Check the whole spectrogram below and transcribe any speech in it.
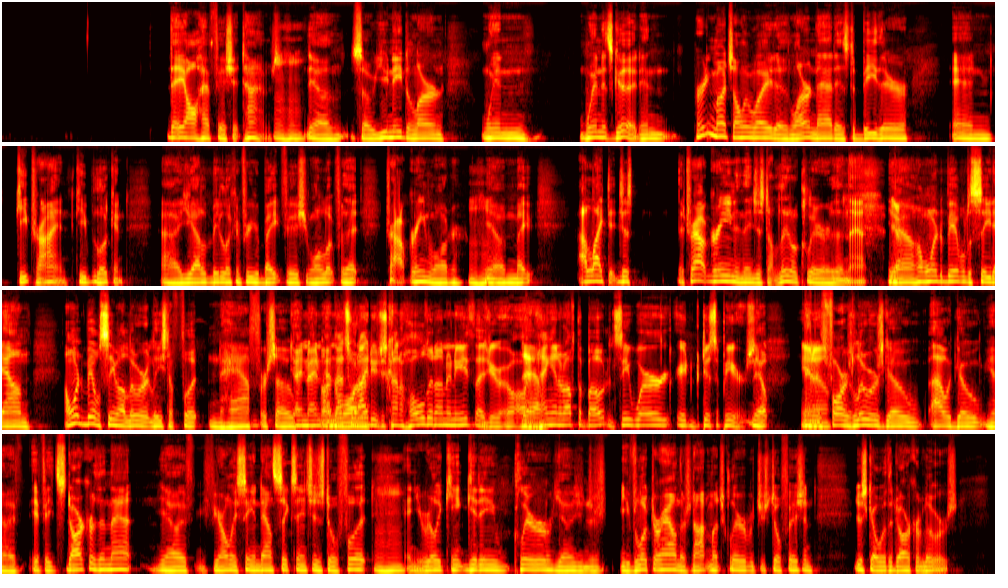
they all have fish at times. Mm-hmm. You know, so you need to learn when when it's good, and pretty much the only way to learn that is to be there and keep trying, keep looking. Uh, you got to be looking for your bait fish. You want to look for that trout green water. Mhm. You know, may, I liked it just the trout green and then just a little clearer than that. You Yeah. know, I wanted to be able to see down. I wanted to be able to see my lure at least a foot and a half or so. And, and, and that's what. I do. Just kind of hold it underneath as you're uh, Yeah. hanging it off the boat and see where it disappears. Yep. You and know? as far as lures go, I would go, you know, if, if it's darker than that, you know, if, if you're only seeing down six inches to a foot Mm-hmm. and you really can't get any clearer, you know, you just, you've looked around, there's not much clearer, but you're still fishing, just go with the darker lures.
